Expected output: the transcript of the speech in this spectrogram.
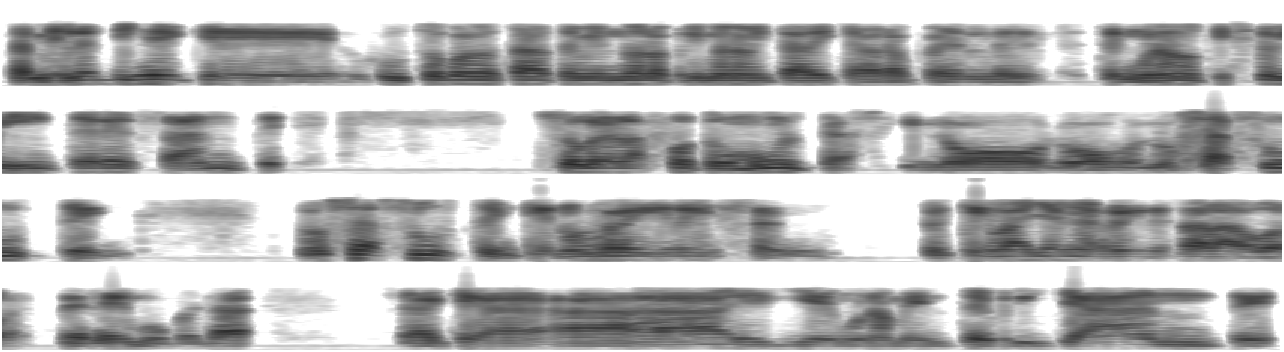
También les dije que justo cuando estaba teniendo la primera mitad y que ahora pues les tengo una noticia muy interesante sobre las fotomultas y no, no, no se asusten no se asusten, que no regresan, no es que vayan a regresar ahora, esperemos, ¿verdad? O sea, que a, alguien, una mente brillante,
